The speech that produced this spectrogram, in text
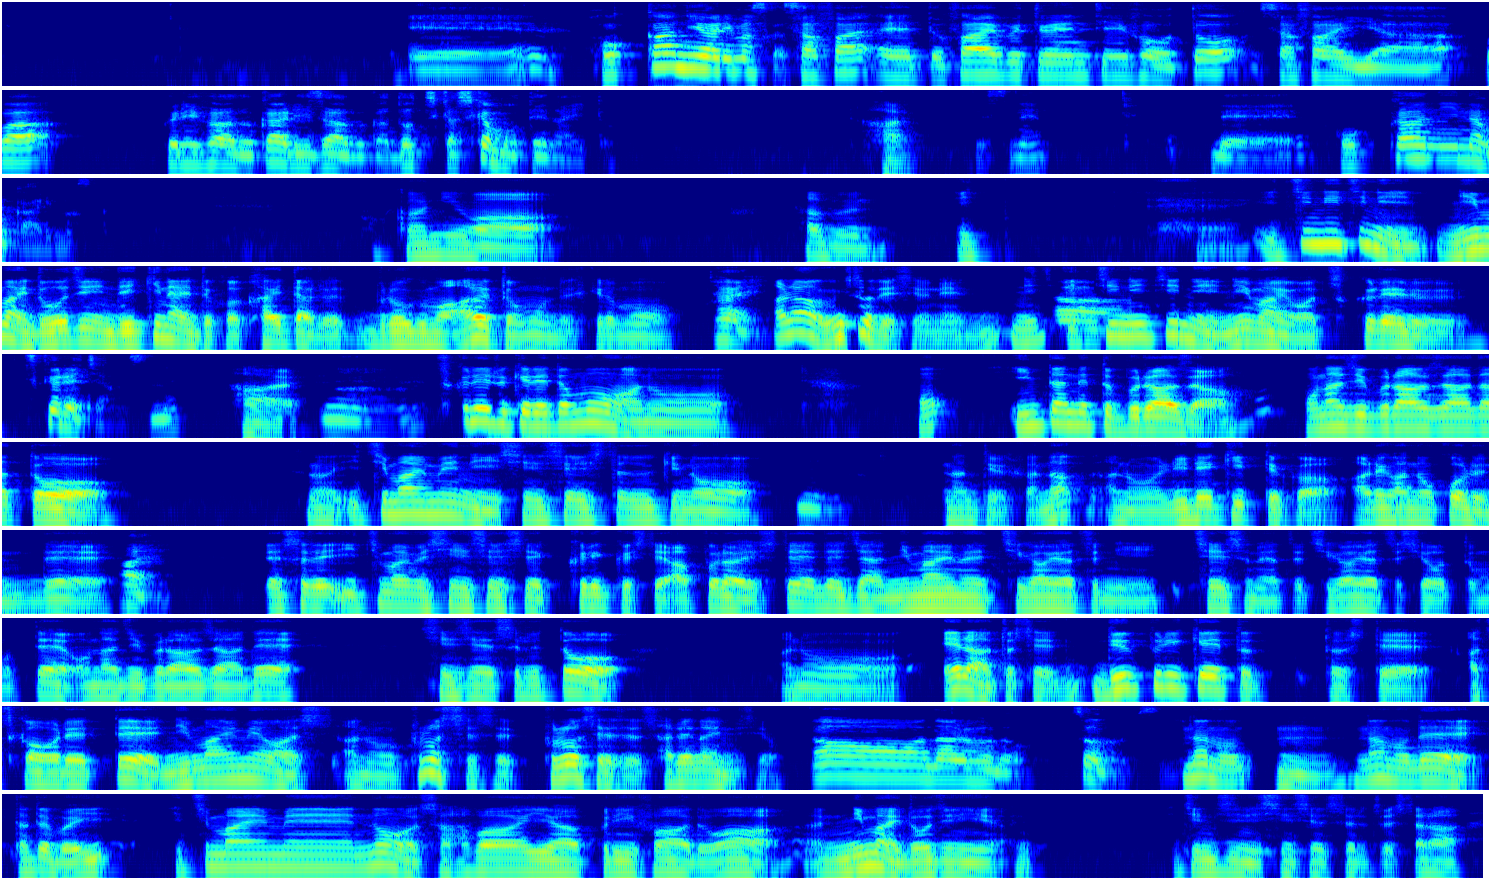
えー、他にありますか？サファ、えっ、と、524とサファイアは、プリファードかリザーブかどっちかしか持てないと。はい。ですね。で、他に何かありますか？他には、多分、い、えー1日に2枚同時にできないとか書いてあるブログもあると思うんですけども、はい。あれは嘘ですよね。にあー1日に2枚は作れる。作れちゃうんですね。はい。うん。作れるけれども、あの、おインターネットブラウザー、同じブラウザーだと、その1枚目に申請した時の、うん。なんていうんですかな、あの、履歴っていうか、あれが残るんで、はい。で、それ1枚目申請して、クリックしてアプライして、で、じゃあ2枚目違うやつに、チェイスのやつ違うやつしようと思って、同じブラウザーで申請すると、あの、エラーとして、デュプリケートとして扱われて、2枚目は、あの、プロセス、プロセスされないんですよ。ああ、なるほど。そうなんですね。なの、うん。なので、例えばい、1枚目のサファイアプリファードは、2枚同時に、1日に申請するとしたら、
